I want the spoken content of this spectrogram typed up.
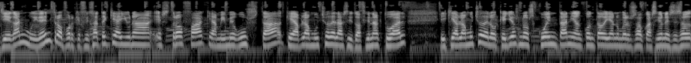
llegan muy dentro, porque fíjate que hay una estrofa que a mí me gusta, que habla mucho de la situación actual y que habla mucho de lo que ellos nos cuentan y han contado ya en numerosas ocasiones, eso,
